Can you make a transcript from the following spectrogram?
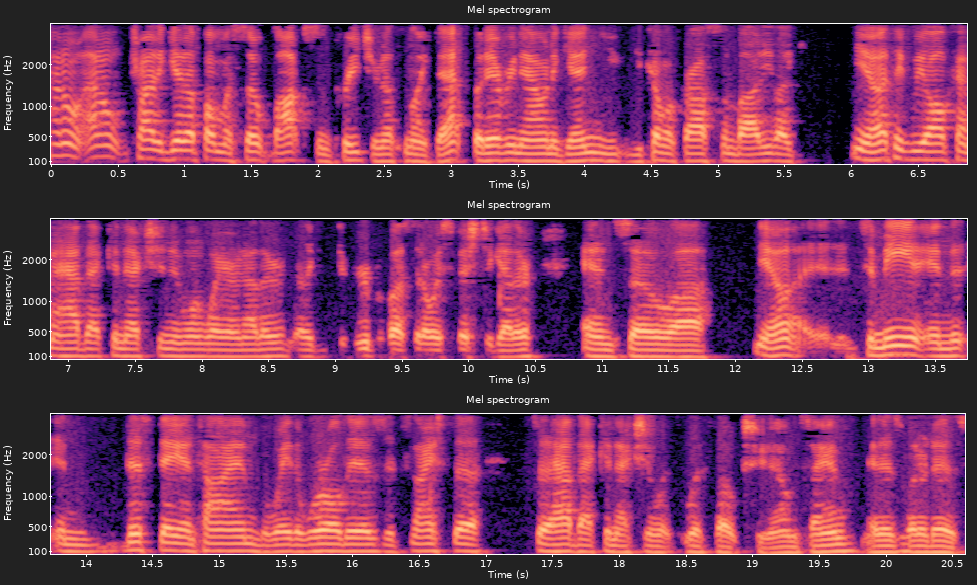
I don't I don't try to get up on my soapbox and preach or nothing like that, but every now and again you, you come across somebody like you know, I think we all kind of have that connection in one way or another, like the group of us that always fish together. And so, uh, you know, to me, in in this day and time, the way the world is, it's nice to to have that connection with with folks. You know what I'm saying? It is what it is.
